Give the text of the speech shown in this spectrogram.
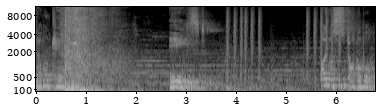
Double kill. Aced. Unstoppable.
